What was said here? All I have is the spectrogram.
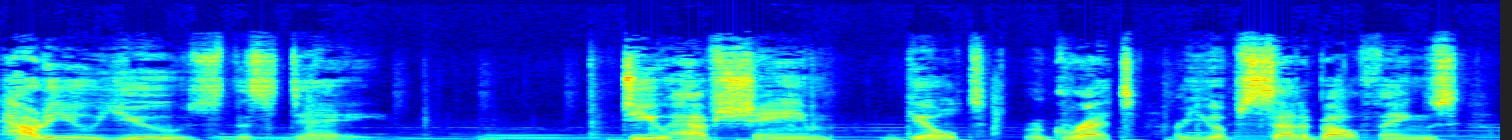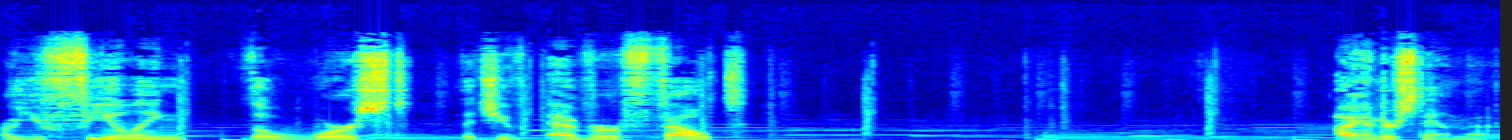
How do you use this day? Do you have shame, guilt, regret? Are you upset about things? Are you feeling the worst that you've ever felt? I understand that.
